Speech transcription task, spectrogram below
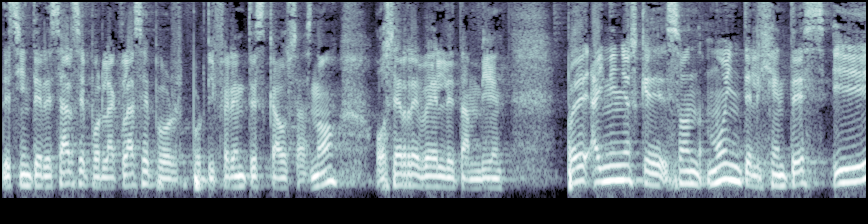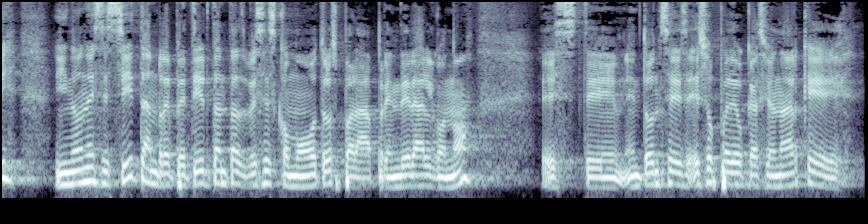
desinteresarse por la clase por, por diferentes causas, ¿no? O ser rebelde también. Puede, hay niños que son muy inteligentes y, y no necesitan repetir tantas veces como otros para aprender algo, ¿no? Este, entonces eso puede ocasionar que,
